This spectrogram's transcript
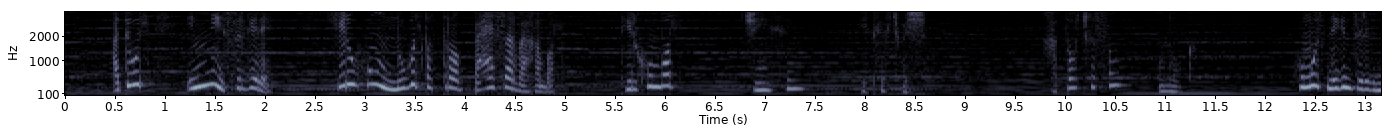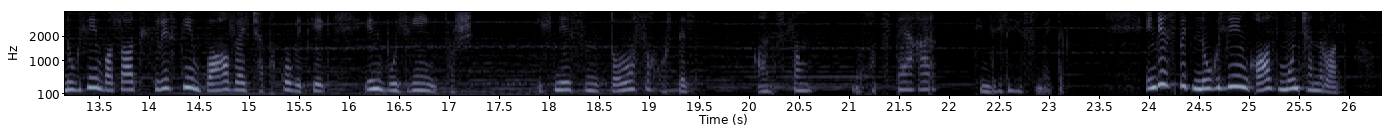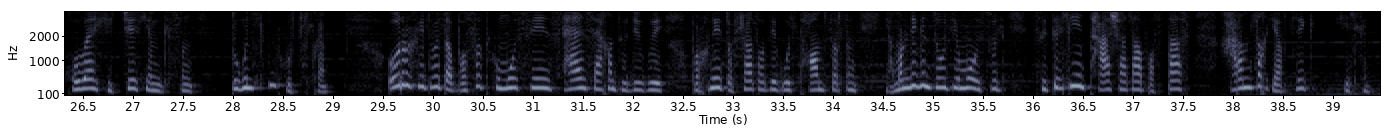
А тэгвэл энэний эсэргээрээ хэрв хүн нүгэл дотроо байсаар байх юм бол тэр хүн бол жинхэнэ итгэгч биш. Хатууч гэсэн үнүг. Хүмүүс нэгэн зэрэг нүглийн болоод Христийн боол байж чадахгүй гэдгийг энэ бүлгийн турш эхнээс нь дуусах хүртэл онцлон нухацтайгаар тэмдэглэн хэлсэн байдаг. Эндээс бид нүглийн гол мөн чанар бол хуваа хичээх юм гэсэн дүгнэлтэнд хүрч болох юм. Өөрөөр хэлбэл бусад хүмүүсийн сайн сайхан төдийгүй бурхны тушаалуудыг үл тоомсорлон ямар нэгэн зүйл юм уу эсвэл сэтгэлийн таашаалаа бусдаас харамлах явдлыг хэлэх нь.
